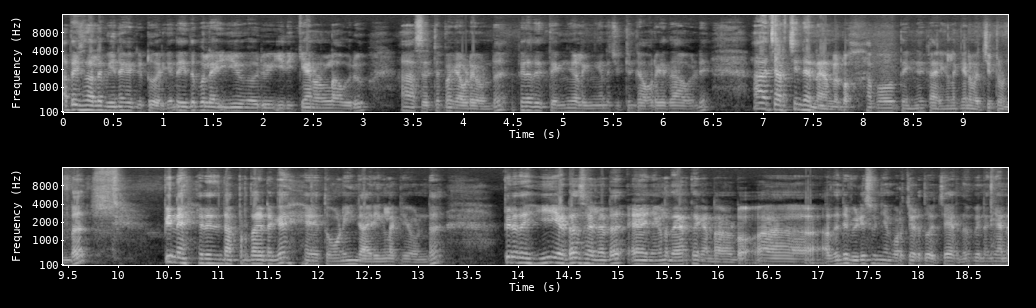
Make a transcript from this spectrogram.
അത്യാവശ്യം നല്ല മീനൊക്കെ കിട്ടുമായിരിക്കും. ഇതുപോലെ ഈ ഒരു ഇരിക്കാനുള്ള ഒരു സെറ്റപ്പൊക്കെ അവിടെ ഉണ്ട് പിന്നെ അത് തെങ്ങുകൾ ഇങ്ങനെ ചുറ്റും കവർ ചെയ്താൽ ആ ചർച്ചിന്റെ തന്നെയാണ് കേട്ടോ. അപ്പോൾ തെങ്ങ് കാര്യങ്ങളൊക്കെ ഇങ്ങനെ വെച്ചിട്ടുണ്ട്. പിന്നെ ഇത് ഇതിന്റെ അപ്പുറത്തായിട്ടൊക്കെ തോണിയും കാര്യങ്ങളൊക്കെ ഉണ്ട്. പിന്നെ ഈ ഇട സൈലഡ് ഞങ്ങൾ നേരത്തെ കണ്ടാണ് കേട്ടോ. അതിന്റെ വീഡിയോസും ഞാൻ കുറച്ചെടുത്ത് വെച്ചായിരുന്നു. പിന്നെ ഞാൻ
